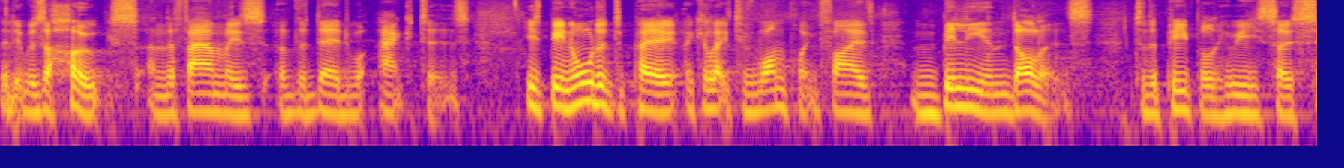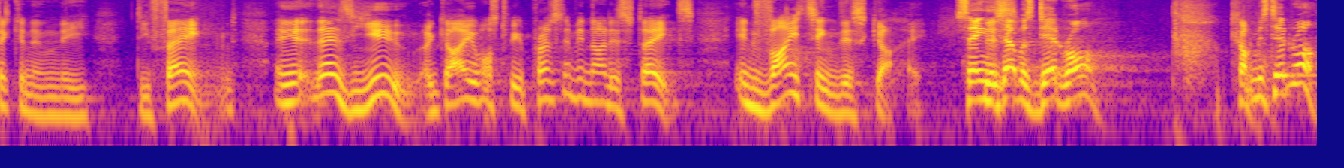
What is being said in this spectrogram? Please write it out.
that it was a hoax and the families of the dead were actors. He's been ordered to pay a collective $1.5 billion to the people who he so sickeningly defamed. And yet there's you, a guy who wants to be president of the United States, inviting this guy. Saying this, that that was dead wrong. Come. It was dead wrong.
